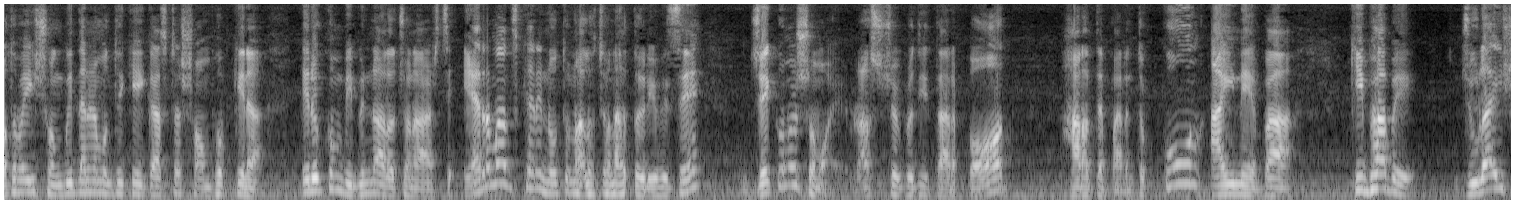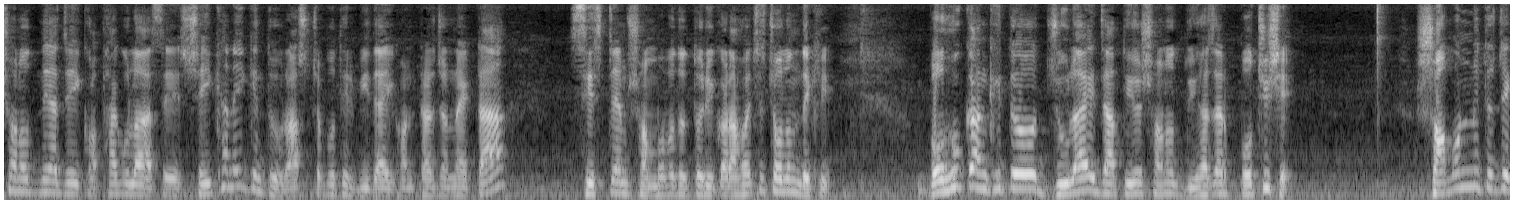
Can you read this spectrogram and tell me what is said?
অথবা এই সংবিধানের মধ্যে কি এই কাজটা সম্ভব কিনা, এরকম বিভিন্ন আলোচনা আসছে। এর মাঝখানে নতুন আলোচনা তৈরি হয়েছে যে কোনো সময় রাষ্ট্রপতি তার পদ হারাতে পারেন। তো কোন আইনে বা কীভাবে জুলাই সনদ নেওয়া যে কথাগুলো আছে, সেইখানেই কিন্তু রাষ্ট্রপতির বিদায় ঘণ্টার জন্য একটা সিস্টেম সম্ভবত তৈরি করা হয়েছে। চলুন দেখি। বহুকাঙ্ক্ষিত জুলাই জাতীয় সনদ দুই হাজার পঁচিশে সমন্বিত যে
